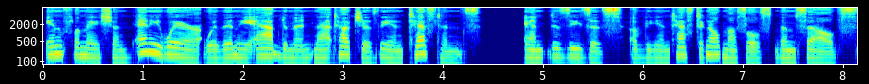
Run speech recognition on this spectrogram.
inflammation anywhere within the abdomen that touches the intestines, and diseases of the intestinal muscles themselves.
